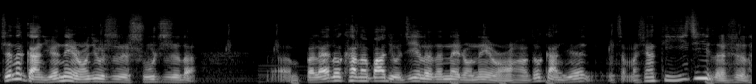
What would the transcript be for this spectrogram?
真的感觉内容就是熟知的，呃，本来都看到八九季了的那种内容哈，都感觉怎么像第一季的似的，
